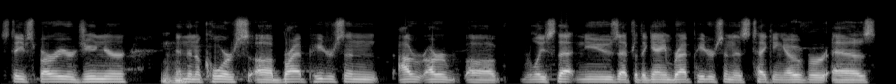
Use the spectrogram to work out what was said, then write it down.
Steve Spurrier Jr. Mm-hmm. And then, of course, uh, Brad Peterson. I, I uh, released that news after the game. Brad Peterson is taking over as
